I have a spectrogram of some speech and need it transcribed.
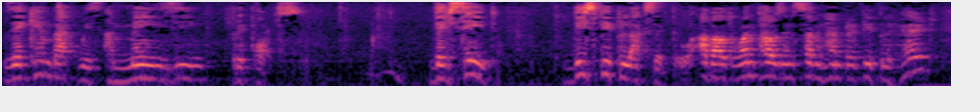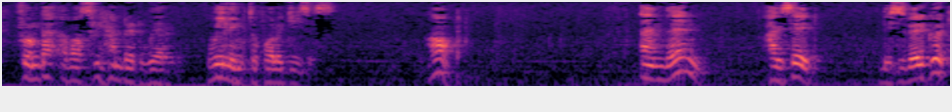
they came back with amazing reports. They said, these people accept. About 1,700 people heard. From that, about 300 were willing to follow Jesus. Oh. And then I said, this is very good.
